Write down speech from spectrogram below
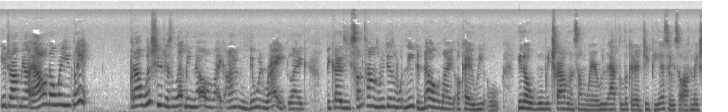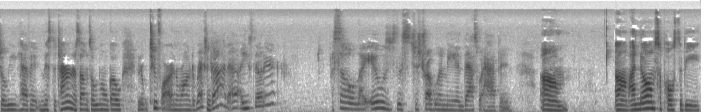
You dropped me off. I don't know where you went, but I wish you just let me know, like I'm doing right, like because sometimes we just need to know, like, okay, we. Oh, you know, when we traveling somewhere, we have to look at our GPS every so often, make sure we haven't missed a turn or something, so we won't go too far in the wrong direction. God, are you still there? So like it was just just troubling me, and that's what happened. Um, um, I know I'm supposed to be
